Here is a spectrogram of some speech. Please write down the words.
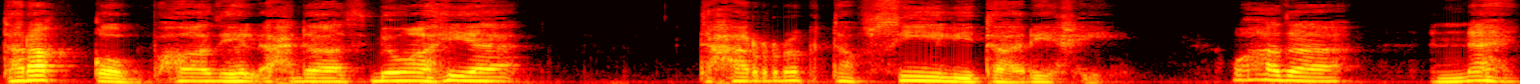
ترقب هذه الأحداث بما هي تحرك تفصيلي تاريخي. وهذا النهج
